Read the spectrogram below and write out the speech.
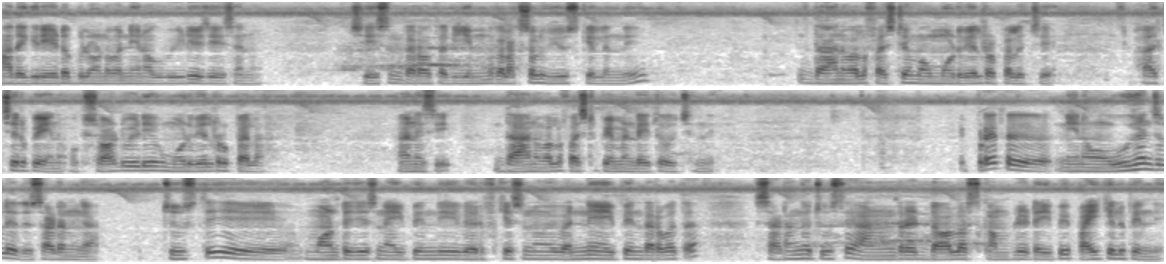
మా దగ్గర ఏ డబ్బులు ఉండవని నేను ఒక వీడియో చేశాను. చేసిన తర్వాత అది ఎనిమిది లక్షల వ్యూస్కి వెళ్ళింది. దానివల్ల ఫస్ట్ టైం ఒక మూడు వేల రూపాయలు వచ్చాయి. ఆశ్చర్యపోయాను. ఒక షార్ట్ వీడియోకి మూడు వేల రూపాయల? అనేసి. దానివల్ల ఫస్ట్ పేమెంట్ అయితే వచ్చింది. ఎప్పుడైతే నేను ఊహించలేదు సడన్గా. చూస్తే మానిటైజేషన్ అయిపోయింది వెరిఫికేషన్ ఇవన్నీ అయిపోయిన తర్వాత సడన్గా చూస్తే హండ్రెడ్ డాలర్స్ కంప్లీట్ అయిపోయి పైకి వెళ్ళిపోయింది.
